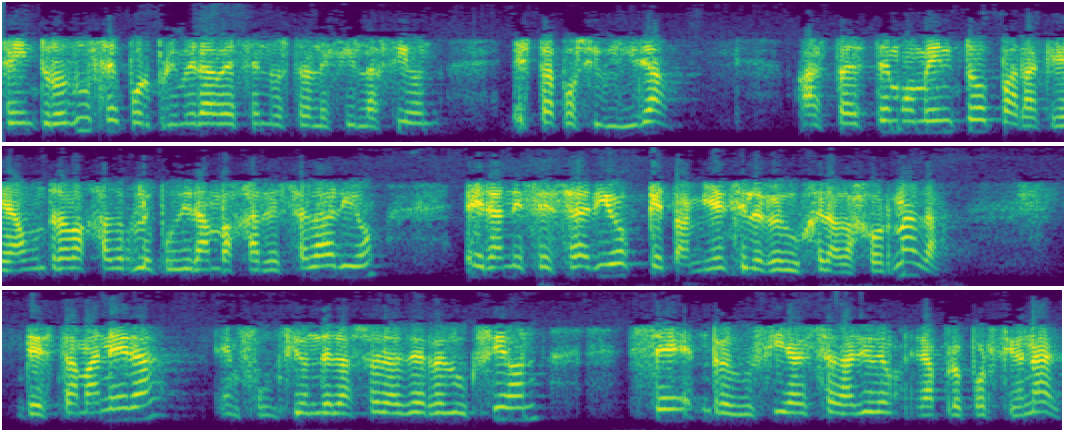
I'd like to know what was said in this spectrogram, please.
se introduce por primera vez en nuestra legislación esta posibilidad hasta este momento, para que a un trabajador le pudieran bajar el salario, era necesario que también se le redujera la jornada. De esta manera, en función de las horas de reducción, se reducía el salario de manera proporcional.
